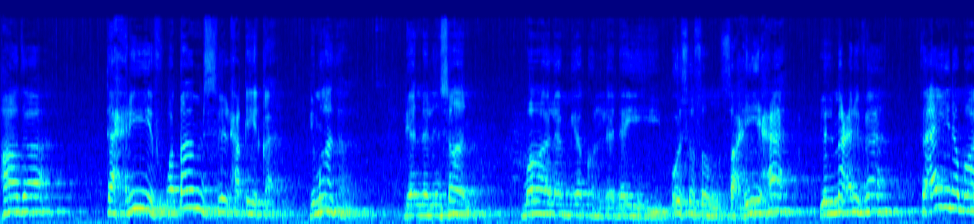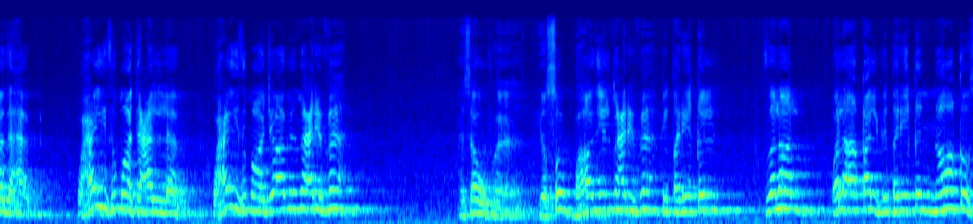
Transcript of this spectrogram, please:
هذا تحريف وطمس للحقيقة لماذا؟ لأن الإنسان ما لم يكن لديه أسس صحيحة للمعرفة فأينما ذهب وحيثما تعلم وحيثما جاء بالمعرفة فسوف يصب هذه المعرفة في طريق الضلال ولا أقل في طريق ناقص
